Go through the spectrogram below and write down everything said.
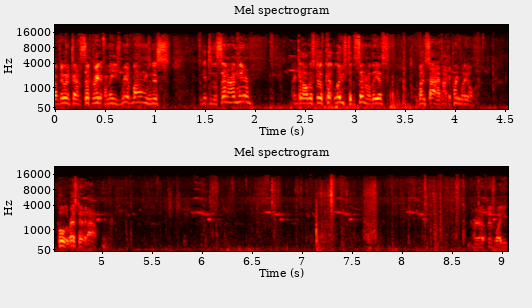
What I'm doing is trying to separate it from these rib bones and just get to the center in here. I get all this stuff cut loose to the center of this. Both sides, I can pretty well pull the rest of it out. Hurry up this way.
